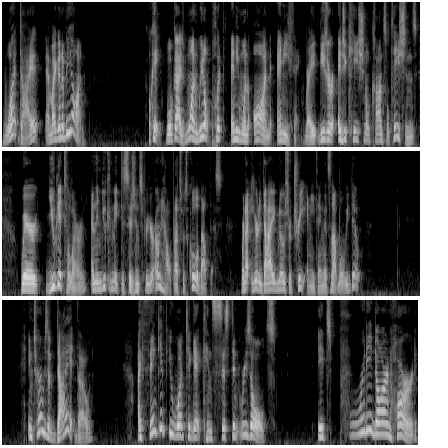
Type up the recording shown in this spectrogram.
What diet am I going to be on? Okay, well, guys, one, we don't put anyone on anything, right? These are educational consultations where you get to learn and then you can make decisions for your own health. That's what's cool about this. We're not here to diagnose or treat anything, that's not what we do. In terms of diet, though, I think if you want to get consistent results, it's pretty darn hard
